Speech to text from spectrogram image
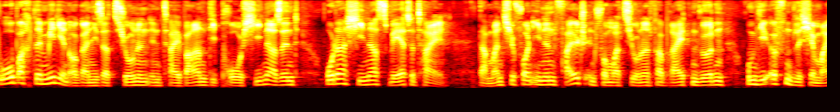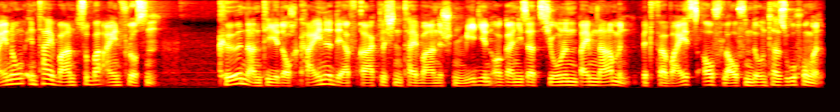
beobachte Medienorganisationen in Taiwan, die pro China sind oder Chinas Werte teilen, da manche von ihnen Falschinformationen verbreiten würden, um die öffentliche Meinung in Taiwan zu beeinflussen. Ke nannte jedoch keine der fraglichen taiwanischen Medienorganisationen beim Namen mit Verweis auf laufende Untersuchungen.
